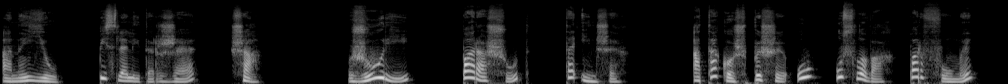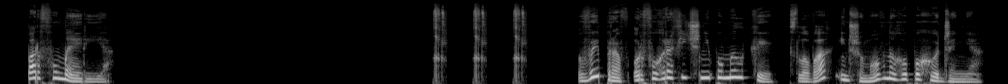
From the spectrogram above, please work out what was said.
а не Ю, після літер Ж, Ш, журі, парашут та інших. А також пиши У у словах парфуми, парфумерія. Виправ орфографічні помилки в словах іншомовного походження.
